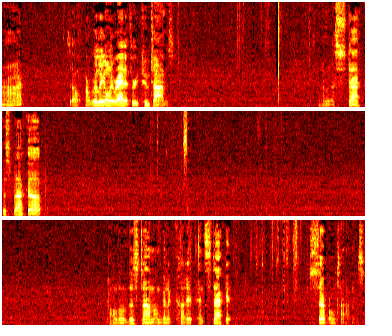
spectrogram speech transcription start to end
Alright, so I really only ran it through two times. I'm going to stack this back up. Although this time I'm going to cut it and stack it several times.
